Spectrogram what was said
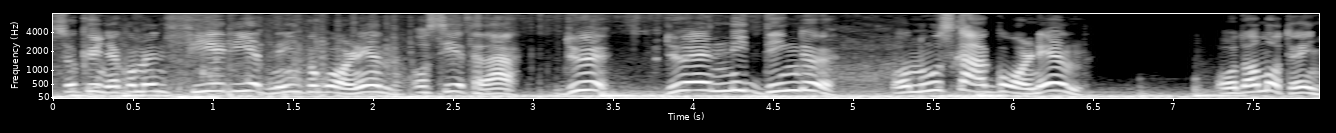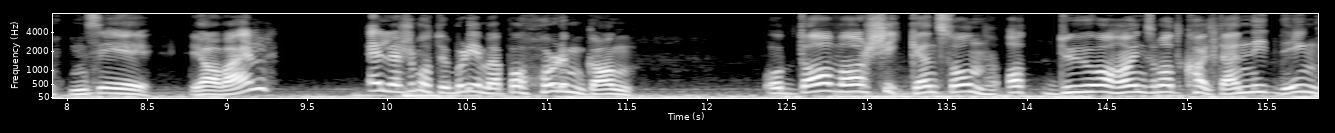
så kunne det komme en fyr ridende inn på gården din og si til deg Du, du er nidding, du, og nå skal jeg gården din. Og da måtte du enten si ja vel, eller så måtte du bli med på holmgang. Og da var skikken sånn at du og han som hadde kalt deg nidding,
